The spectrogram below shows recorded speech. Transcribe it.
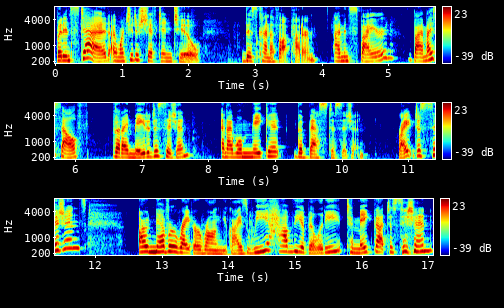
But instead, I want you to shift into this kind of thought pattern. I'm inspired by myself that I made a decision and I will make it the best decision, right? Decisions are never right or wrong, you guys. We have the ability to make that decision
